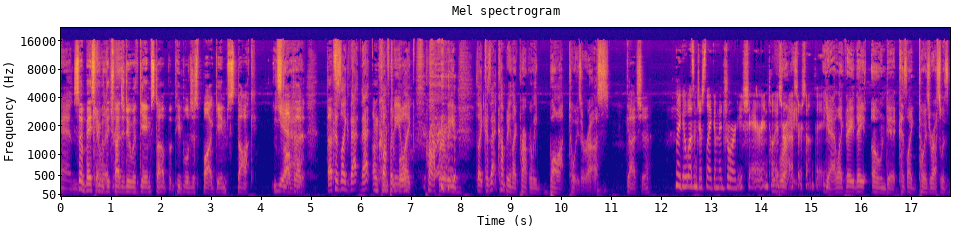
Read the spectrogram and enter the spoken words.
And So basically, kill what they tried to do with GameStop, but people just bought GameStop. and Yeah. stopped that. That's because like that that company like properly like because that company like properly bought Toys R Us. gotcha. like it wasn't just like a majority share in Toys R Us or something. Yeah, like they they owned it because like Toys R Us was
